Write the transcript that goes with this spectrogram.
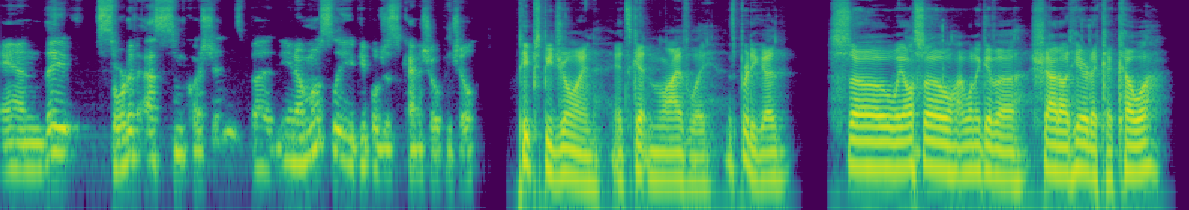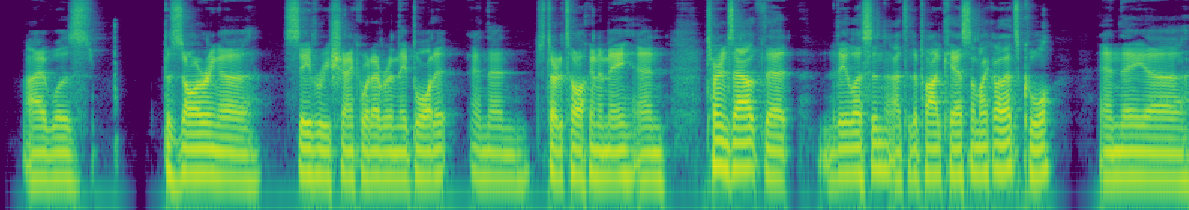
and they've sort of asked some questions, but, you know, mostly people just kind of show up and chill. Peeps be join. It's getting lively. It's pretty good. So we also I want to give a shout out here to Kakoa. I was bazaring a savory shank or whatever, and they bought it and then started talking to me. And turns out that they listen uh, to the podcast. I'm like, oh, that's cool. And they uh,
